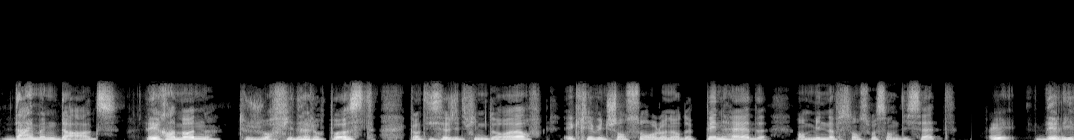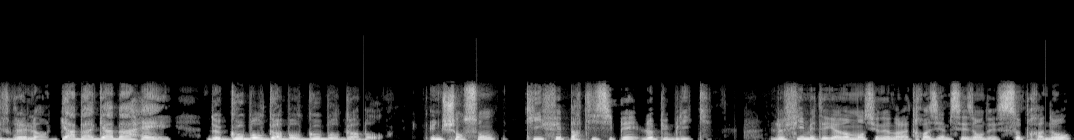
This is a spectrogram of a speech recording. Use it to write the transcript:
Diamond Dogs. Les Ramones, toujours fidèles au poste quand il s'agit de films d'horreur, écrivent une chanson en l'honneur de Pinhead en 1977 et dériveraient leur Gabba Gabba Hey de Gooble Gobble Gooble Gobble, une chanson qui fait participer le public. Le film est également mentionné dans la troisième saison des Sopranos,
